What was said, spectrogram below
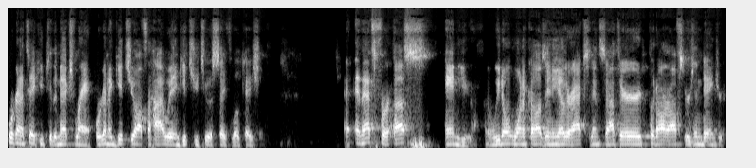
we're going to take you to the next ramp. We're going to get you off the highway and get you to a safe location. And that's for us and you. We don't want to cause any other accidents out there, put our officers in danger.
